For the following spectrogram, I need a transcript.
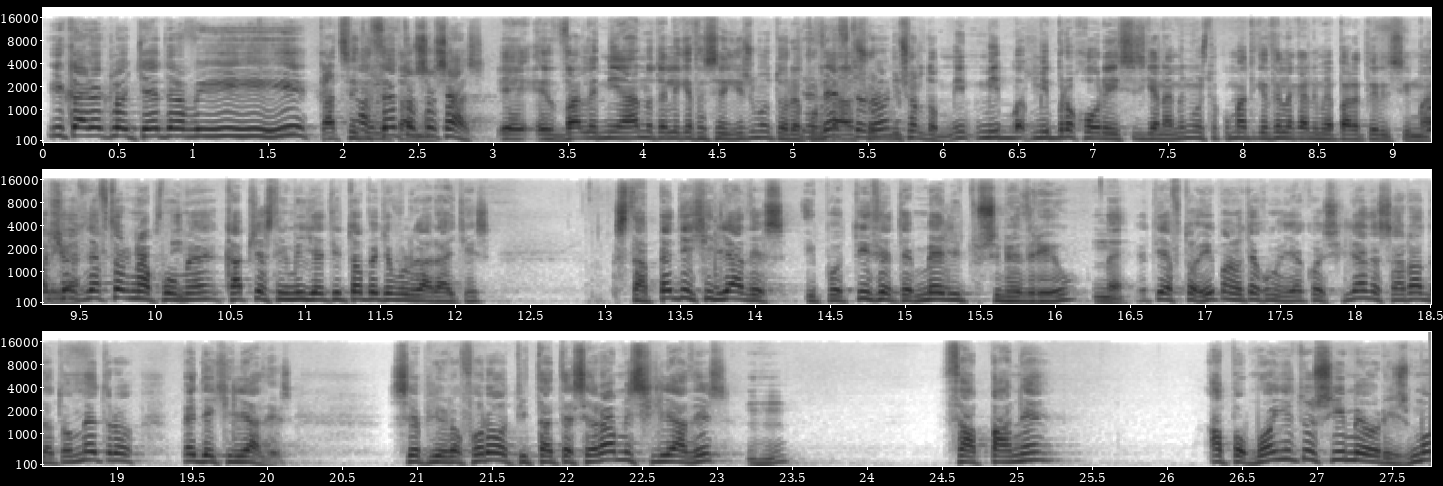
Ή καρέκλο κέντρα, ή, ή, ή, Κάτσε θα δύο λεπτά θέτω σε όμως. εσάς. Ε, ε, βάλε μία άνω τελεία και θα συνεχίσουμε με το ρεπορτάζ. σου. δεύτερον- Μισό λεπτό. Μην, μην, μην προχωρήσεις για να μείνουμε στο κομμάτι και θέλω να κάνει μια παρατήρηση η Μαρία. Όχι, όχι, δεύτερο να πούμε, κάποια στιγμή, γιατί το είπε και ο Βουλγαράκης, στα 5.000 υποτίθεται μέλη του συνεδρίου, Ναι. γιατί αυτό είπαν ότι έχουμε 200.000, 40 το μέτρο, 5.000. Σε πληροφορώ ότι τα 4.500 θα πάνε από μόνοι τους ή με ορισμό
